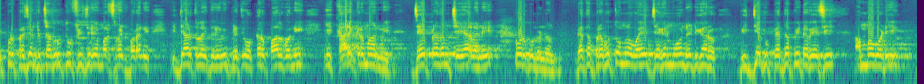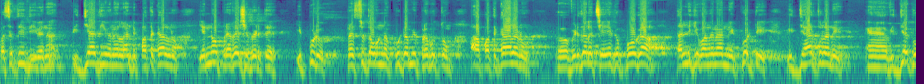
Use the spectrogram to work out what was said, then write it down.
ఇప్పుడు ప్రజెంట్ చదువుతూ ఫీజు రియంబర్స్మెంట్ పడని విద్యార్థులైతేనేమి ప్రతి ఒక్కరూ పాల్గొని ఈ కార్యక్రమాన్ని జయప్రదం చేయాలని కోరుకుంటున్నాను. గత ప్రభుత్వంలో వైఎస్ జగన్మోహన్ రెడ్డి గారు విద్యకు పెద్దపీట వేసి అమ్మఒడి వసతి దీవెన విద్యా దీవెన లాంటి పథకాలను ఎన్నో ప్రవేశపెడితే ఇప్పుడు ప్రస్తుతం ఉన్న కూటమి ప్రభుత్వం ఆ పథకాలను విడుదల చేయకపోగా తల్లికి వందనాన్ని ఎక్కొట్టి విద్యార్థులని విద్యకు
